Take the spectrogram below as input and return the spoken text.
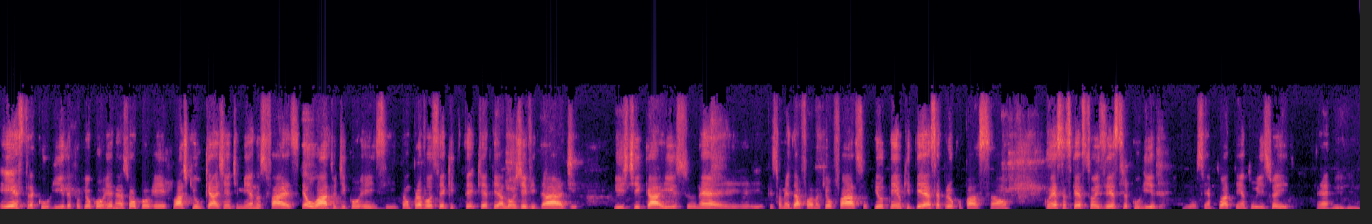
extra corrida, porque o correr não é só correr. Eu acho que o que a gente menos faz é o ato de correr em si. Então, para você que te, quer ter a longevidade, e esticar isso, né, principalmente da forma que eu faço, eu tenho que ter essa preocupação com essas questões extra-corrida. Eu sempre estou atento a isso aí. Né? Uhum.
